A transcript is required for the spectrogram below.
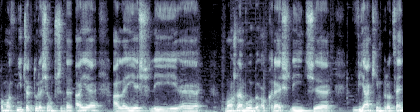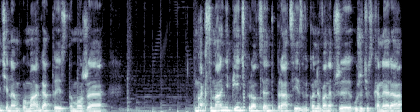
pomocnicze, które się przydaje, ale jeśli e, można byłoby określić, e, w jakim procencie nam pomaga, to jest to może maksymalnie 5% pracy jest wykonywane przy użyciu skanera,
